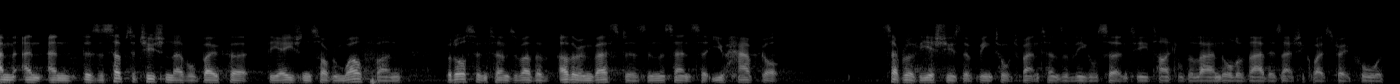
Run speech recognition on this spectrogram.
And, and, and there's a substitution level both at the Asian Sovereign Wealth Fund, but also in terms of other, other investors in the sense that you have got several of the issues that have been talked about in terms of legal certainty, title to land, all of that is actually quite straightforward.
